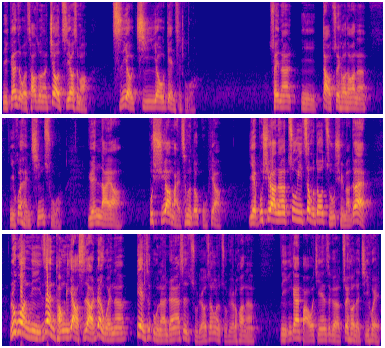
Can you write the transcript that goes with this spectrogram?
你跟着我操作呢，就只有什么？只有绩优电子股。所以呢，你到最后的话呢，你会很清楚哦，原来啊，不需要买这么多股票，也不需要呢注意这么多族群嘛，对不对？如果你认同李老师啊，认为呢电子股呢仍然是主流中的主流的话呢，你应该把握今天这个最后的机会，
